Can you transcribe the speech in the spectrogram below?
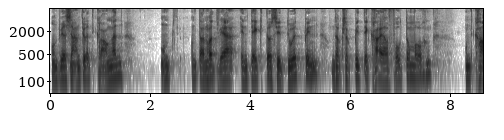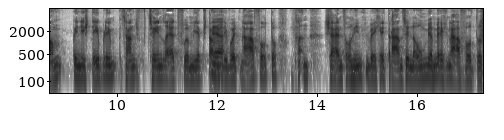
und wir sind dort gegangen und, und dann hat wer entdeckt, dass ich dort bin und hat gesagt, bitte kann ich ein Foto machen. Und kaum bin ich stehen sind zehn Leute vor mir gestanden, Ja. die wollten auch ein Foto. Und dann schreien von hinten welche dran sind um mir, möchten auch Fotos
